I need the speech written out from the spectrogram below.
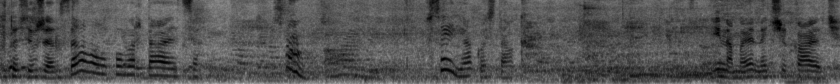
Хтось вже в зал повертається. Ну, все якось так. І на мене чекають.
